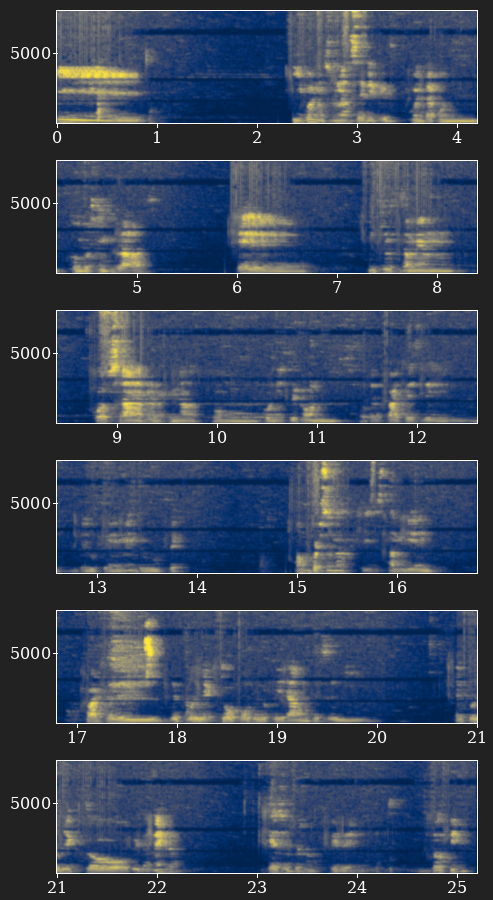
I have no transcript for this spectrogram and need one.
Y. Y bueno, es una serie que cuenta con, con dos temporadas. Eh, introduce también cosas relacionadas con, con esto y con otras partes del, del UCM. Introduce a un personaje que es también parte del, del proyecto o de lo que era antes el, el proyecto Vida Negra, que es el personaje de Dottie,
